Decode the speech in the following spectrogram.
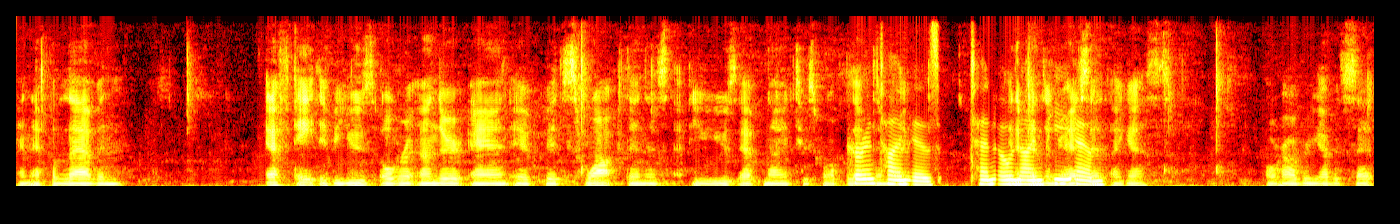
and F11 F8 if you use over and under and if it's swapped then it's you use F9 to swap Current time right. is 10.09 p.m. I guess or however you have it set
